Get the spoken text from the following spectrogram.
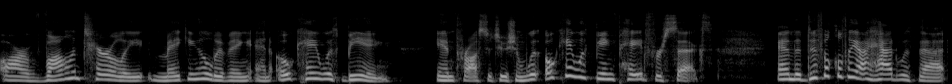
are voluntarily making a living and okay with being in prostitution, with okay with being paid for sex. And the difficulty I had with that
